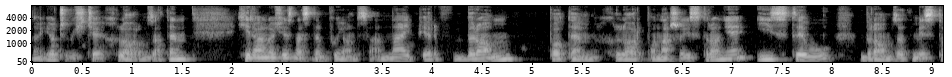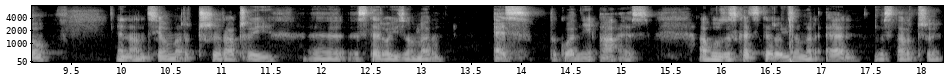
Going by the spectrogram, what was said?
no i oczywiście chlor. Zatem chiralność jest następująca. Najpierw brom, potem chlor po naszej stronie i z tyłu brom. Zatem jest to enancjomer, czy raczej e, stereoizomer S, dokładnie AS. Aby uzyskać stereoizomer R, wystarczy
